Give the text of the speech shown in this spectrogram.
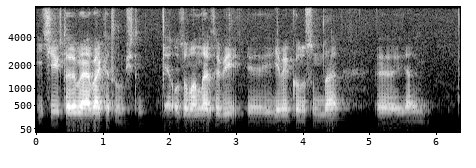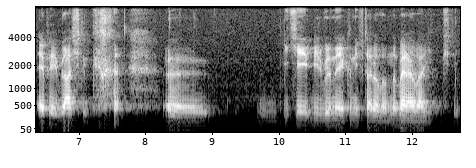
iki iftara beraber katılmıştım. Yani o zamanlar tabii e, yemek konusunda e, yani epey bir açtık. e, iki birbirine yakın iftar alanına beraber gitmiştik.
